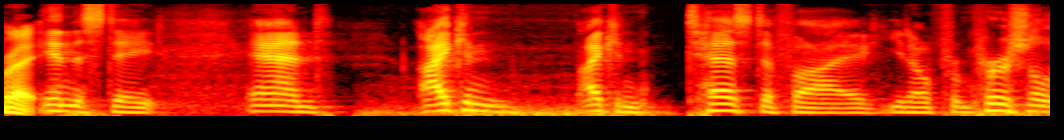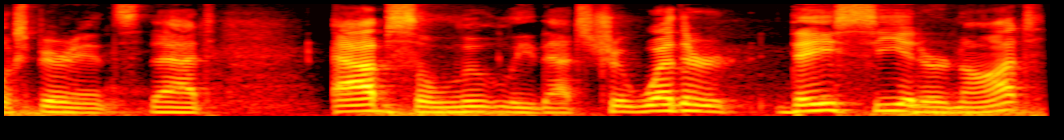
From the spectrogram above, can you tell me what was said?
Right. in the state, and I can I can testify, you know, from personal experience that absolutely that's true. Whether they see it or not,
